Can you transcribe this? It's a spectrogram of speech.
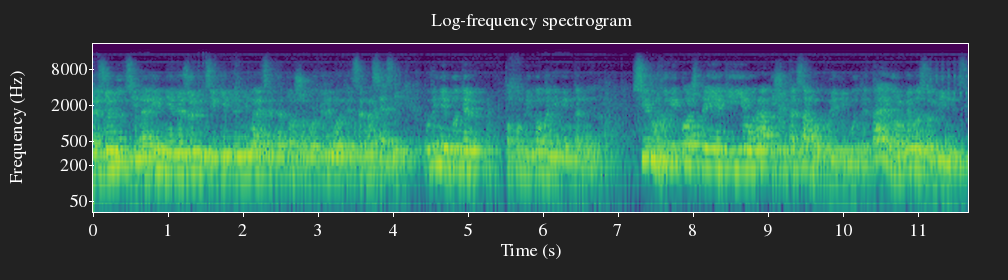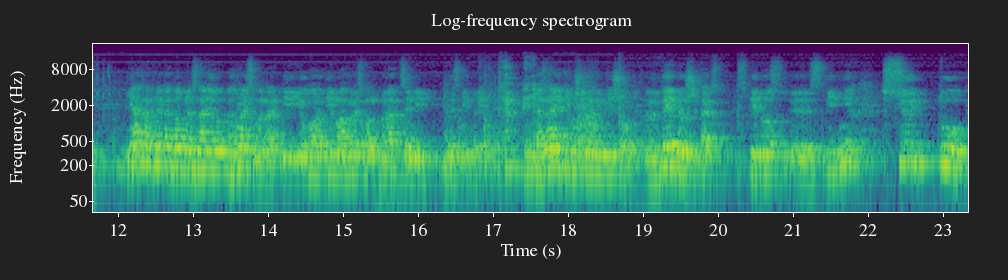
резолюції, на рівні резолюції, які приймаються для того, щоб отримати це на сесії, повинні бути опубліковані в інтернеті. Всі рухові кошти, які є у ратуші, так само повинні бути, так як робилося в Вінниці. Я, наприклад, добре знаю Гройсмана, і його Діма Гройсман, брат, це мій близький приятель. Я знаю, яким чином він пішов. Вибивши так з-під е, ніг всю ту,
